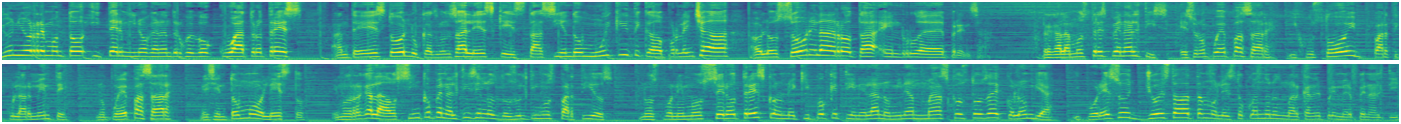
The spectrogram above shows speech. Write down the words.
Junior remontó y terminó ganando el juego 4-3. Ante esto, Lucas González, que está siendo muy criticado por la hinchada, habló sobre la derrota en rueda de prensa. Regalamos tres penaltis, eso no puede pasar, y justo hoy particularmente, no puede pasar, me siento molesto. Hemos regalado 5 penaltis en los dos últimos partidos, nos ponemos 0-3 con un equipo que tiene la nómina más costosa de Colombia, y por eso yo estaba tan molesto cuando nos marcan el primer penalti.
